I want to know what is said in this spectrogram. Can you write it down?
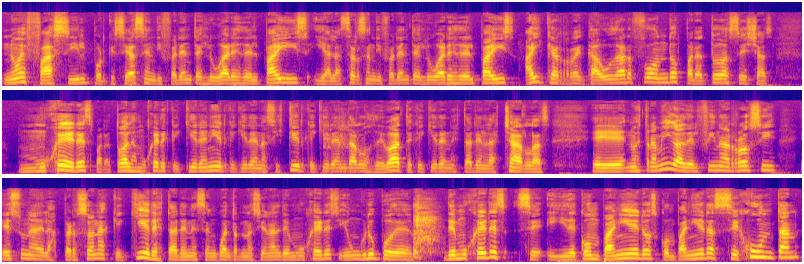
no es fácil porque se hace en diferentes lugares del país y al hacerse en diferentes lugares del país hay que recaudar fondos para todas ellas mujeres, para todas las mujeres que quieren ir, que quieren asistir, que quieren dar los debates, que quieren estar en las charlas. Eh, nuestra amiga Delfina Rossi es una de las personas que quiere estar en ese encuentro nacional de mujeres y un grupo de, mujeres y de compañeros, compañeras se juntan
